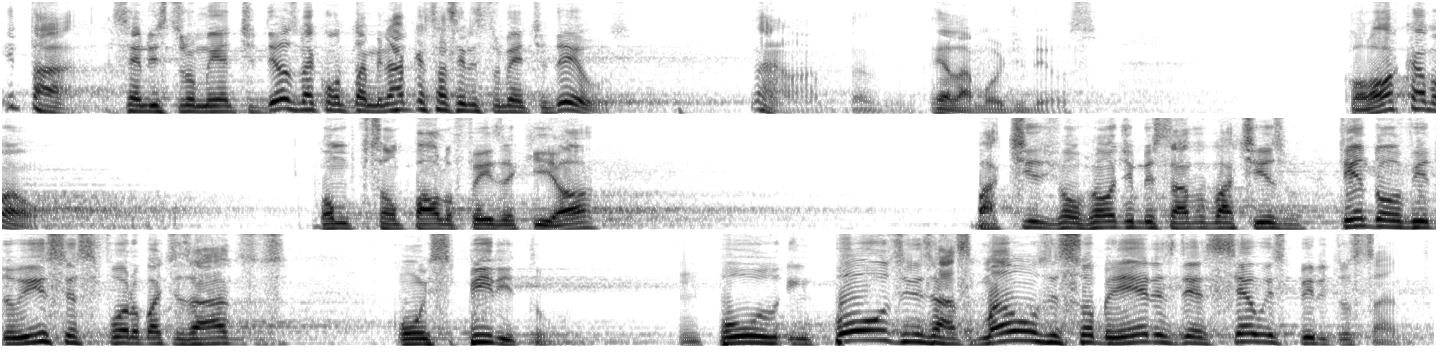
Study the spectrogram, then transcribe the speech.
E está sendo instrumento de Deus, vai contaminar porque está sendo instrumento de Deus? Não, pelo amor de Deus. Coloca a mão. Como São Paulo fez aqui, ó. Batismo, João, João administrava o batismo. Tendo ouvido isso, eles foram batizados com o Espírito. Impôs-lhes as mãos e sobre eles desceu o Espírito Santo.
